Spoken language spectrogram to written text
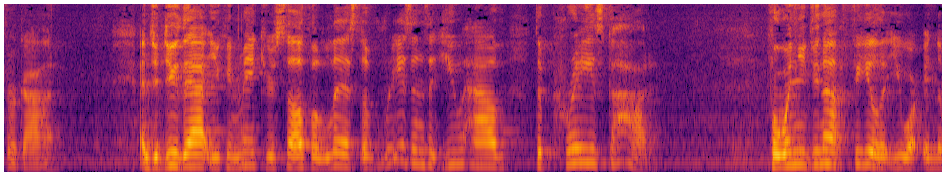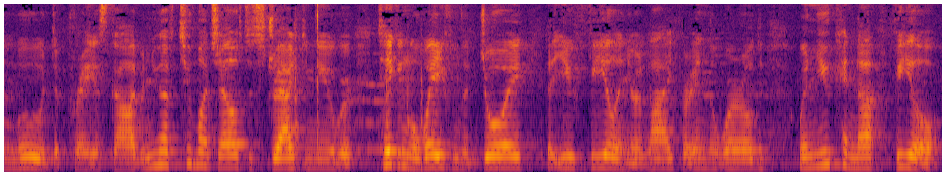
for God. And to do that, you can make yourself a list of reasons that you have to praise God. For when you do not feel that you are in the mood to praise God, when you have too much else distracting you or taking away from the joy that you feel in your life or in the world, when you cannot feel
